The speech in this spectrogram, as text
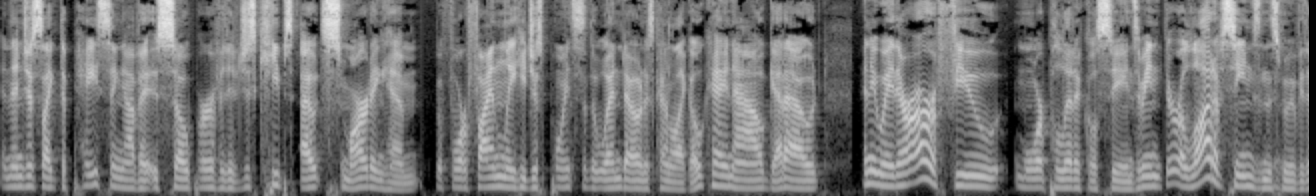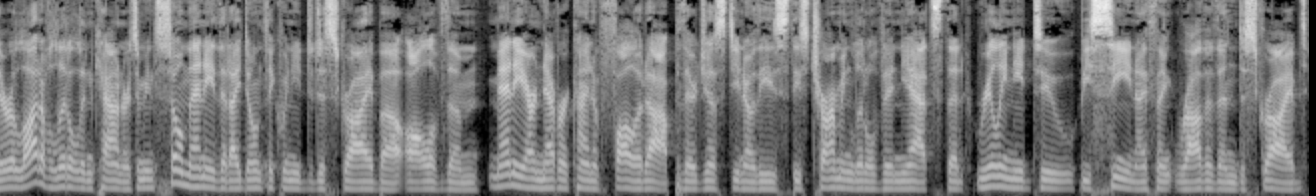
and then just like the pacing of it is so perfect, it just keeps outsmarting him. Before finally, he just points to the window and is kind of like, "Okay, now get out." Anyway, there are a few more political scenes. I mean, there are a lot of scenes in this movie. There are a lot of little encounters. I mean, so many that I don't think we need to describe uh, all of them. Many are never kind of followed up. They're just, you know, these these charming little vignettes that really need to be seen, I think, rather than described.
